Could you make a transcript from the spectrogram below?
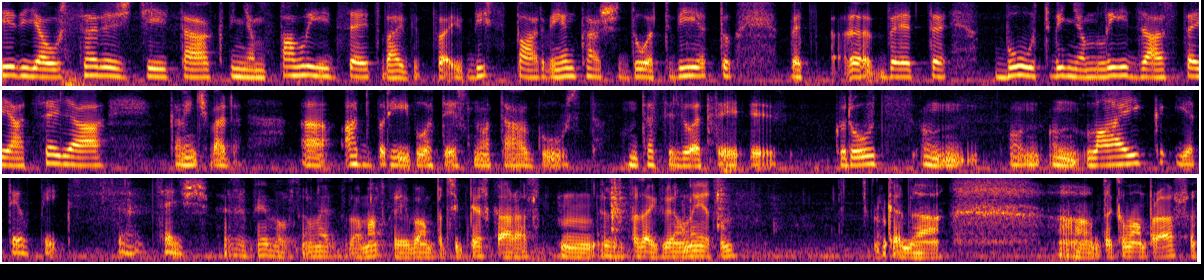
ir jau sarežģītāk viņam palīdzēt, vai, vai vispār vienkārši dot vietu, bet, eh, bet būt viņam līdzās tajā ceļā, ka viņš var eh, atbrīvoties no tā gūsta. Un tas ir ļoti eh, grūts un, un, un laika ietilpīgs ceļš. Es gribu piebilst vienu lietu par tām atkarībām, pat cik pieskārās. Mm, es gribu pateikt vienu lietu, kad uh, Tā kā man prasa,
